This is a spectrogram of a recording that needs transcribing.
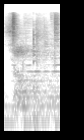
走。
